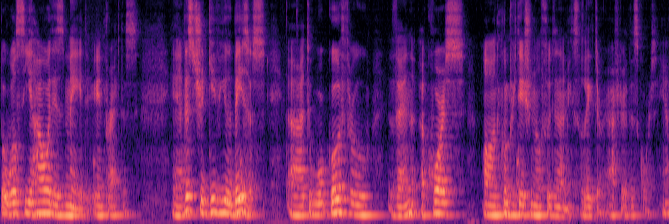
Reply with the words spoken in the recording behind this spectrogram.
but we'll see how it is made in practice. And this should give you the basis uh, to go through then a course on computational fluid dynamics later after this course. Yeah?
